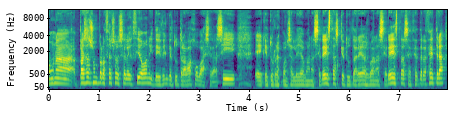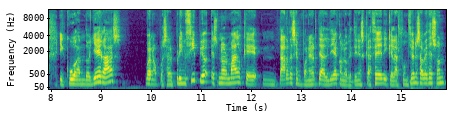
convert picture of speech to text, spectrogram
una, pasas un proceso de selección y te dicen que tu trabajo va a ser así, eh, que tus responsabilidades van a ser estas, que tus tareas van a ser estas, etcétera, etcétera. Y cuando llegas, bueno, pues al principio es normal que mm, tardes en ponerte al día con lo que tienes que hacer y que las funciones a veces son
